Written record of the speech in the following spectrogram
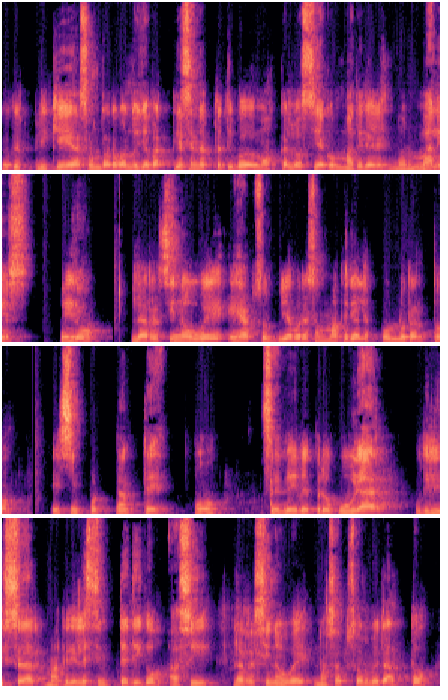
lo que expliqué hace un rato, cuando yo partí haciendo este tipo de moscas, lo hacía con materiales normales, pero la resina UV es absorbida por esos materiales, por lo tanto es importante o se debe procurar utilizar materiales sintéticos, así la resina UV no se absorbe tanto.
